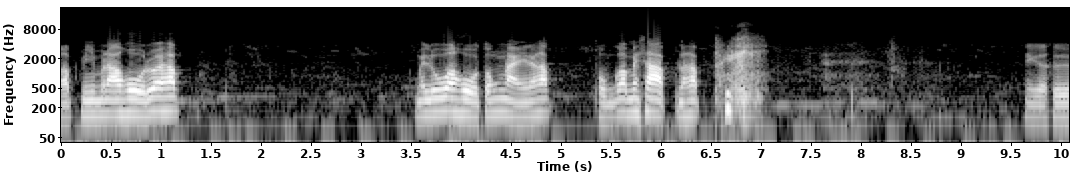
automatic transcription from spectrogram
ครับมีมะนาวโหด้วยครับ ไม่รู้ว่าโหตรงไหนนะครับ ผมก็ไม่ทราบนะครับ นี่ก็คือ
